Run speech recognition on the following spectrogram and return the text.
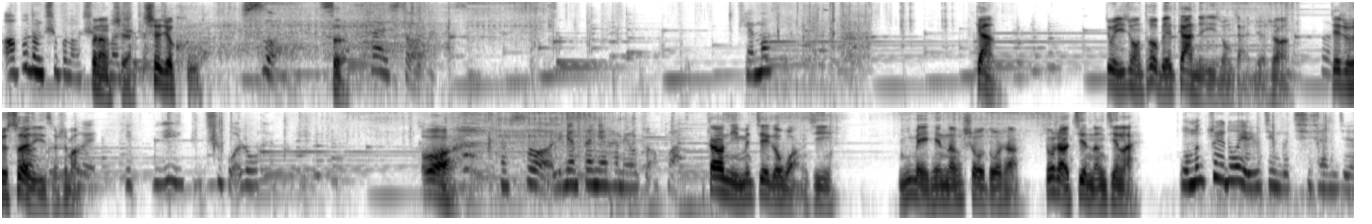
啊，不能吃，不能吃，不能吃，吃就苦，涩，涩，太涩了，甜吗？干，就一种特别干的一种感觉，是吧？这就是涩的意思，是吧？对，你你吃果肉还可以，哇，很涩，里面酸液还没有转化。到你们这个网季，你每天能收多少？多少斤能进来？我们最多也就进个七千斤，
